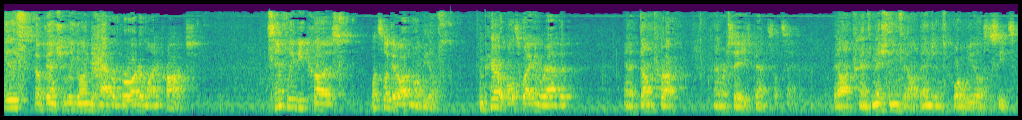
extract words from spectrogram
is eventually going to have a broader line of products. Simply because, let's look at automobiles. Compare a Volkswagen Rabbit and a dump truck and a Mercedes-Benz, let's say. They all have transmissions, they all have engines, four wheels, seats.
